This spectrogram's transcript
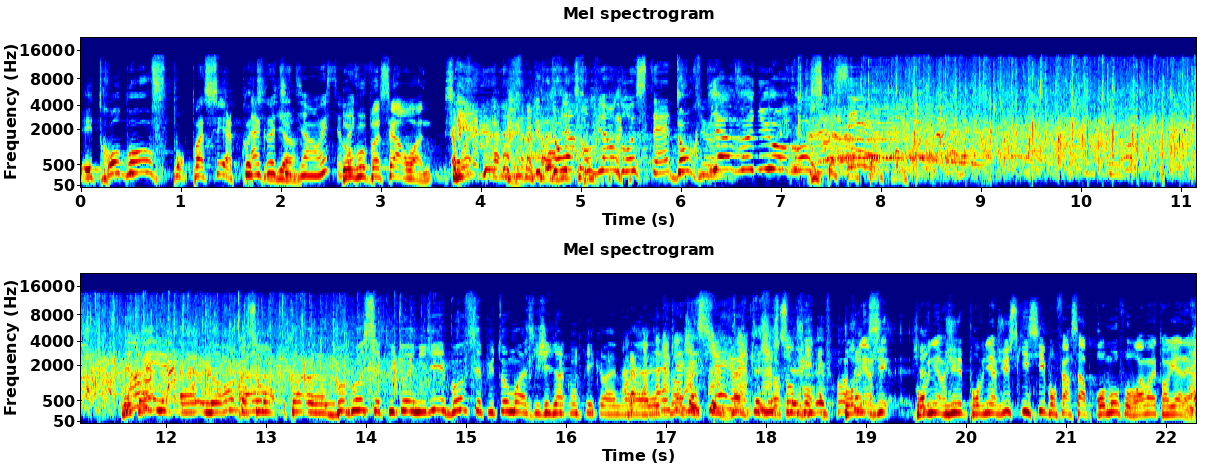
et trop beauf pour passer à À quotidien. quotidien, oui, c'est vrai. Donc vous passez à Rouen. Du coup, on vient, on vient en grosse tête. Donc, tu vois. bienvenue aux grosses têtes. Mais Non, quand mais- même, euh, Laurent, quand même, quand, euh, Bobo c'est plutôt Émilie et Beauf c'est plutôt moi, si j'ai bien compris quand même. Avec la gestuelle, ouais. Avec la De toute façon, gestuelle. pour, pour venir, ju- pour, venir, ju- pour venir jusqu'ici pour faire sa promo, faut vraiment être en galère.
